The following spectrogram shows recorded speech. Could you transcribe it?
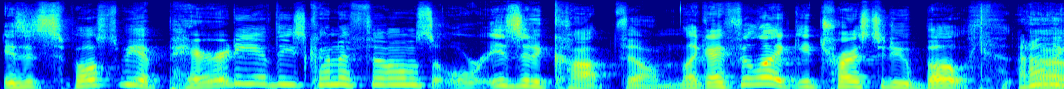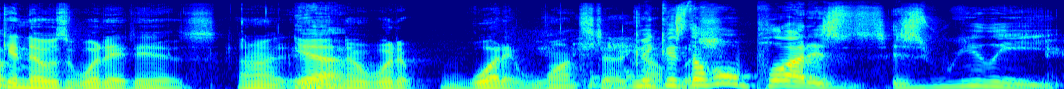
is it supposed to be a parody of these kind of films, or is it a cop film? Like I feel like it tries to do both. I don't think Um, it knows what it is. I don't, yeah. know what it what it wants to accomplish. because the whole plot is is really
